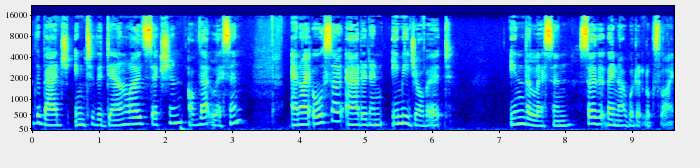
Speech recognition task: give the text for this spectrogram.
the badge into the download section of that lesson, and I also added an image of it in the lesson so that they know what it looks like.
